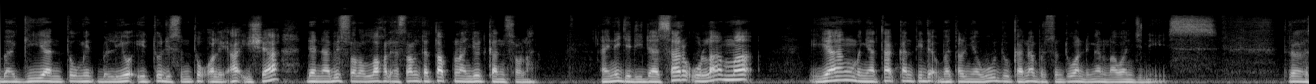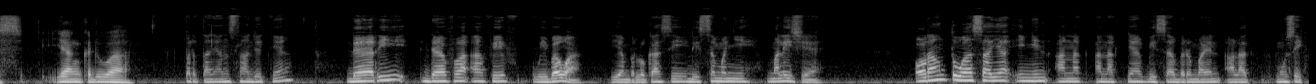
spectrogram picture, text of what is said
bagian tumit beliau itu disentuh oleh Aisyah dan Nabi Shallallahu Alaihi Wasallam tetap melanjutkan sholat. Nah ini jadi dasar ulama yang menyatakan tidak batalnya wudhu karena bersentuhan dengan lawan jenis. Terus yang kedua. Pertanyaan selanjutnya dari Dava Afif Wibawa yang berlokasi di Semenyih, Malaysia. Orang tua saya ingin anak-anaknya bisa bermain alat musik.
